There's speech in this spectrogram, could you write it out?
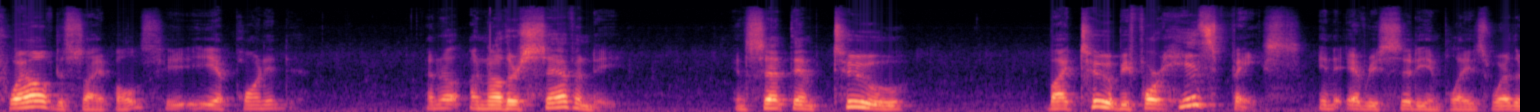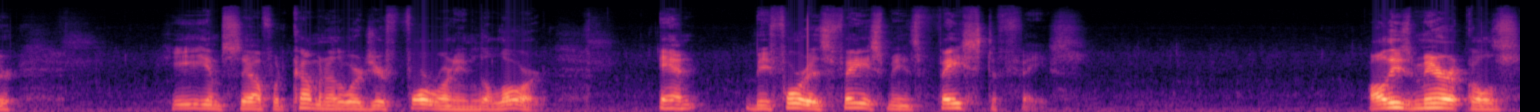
12 disciples, he, he appointed another 70 and sent them two by two before his face into every city and place, whether he himself would come. In other words, you're forerunning the Lord. And before his face means face to face. All these miracles,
